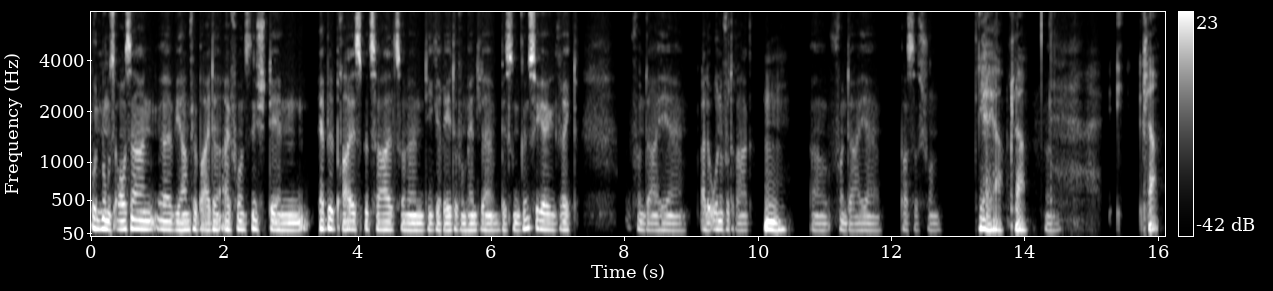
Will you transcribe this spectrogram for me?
Und man muss auch sagen, äh, wir haben für beide iPhones nicht den Apple-Preis bezahlt, sondern die Geräte vom Händler ein bisschen günstiger gekriegt. Von daher, alle ohne Vertrag. Mhm. Äh, von daher passt das schon. Ja, ja, klar. Ja. Klar.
